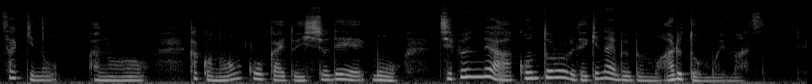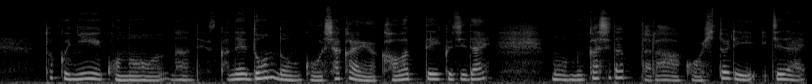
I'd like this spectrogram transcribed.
さっきのあの過去の後悔と一緒でもう自分ではコントロールできない部分もあると思います。特にこの何ですかねどんどんこう社会が変わっていく時代。もう昔だったらこう一人一台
